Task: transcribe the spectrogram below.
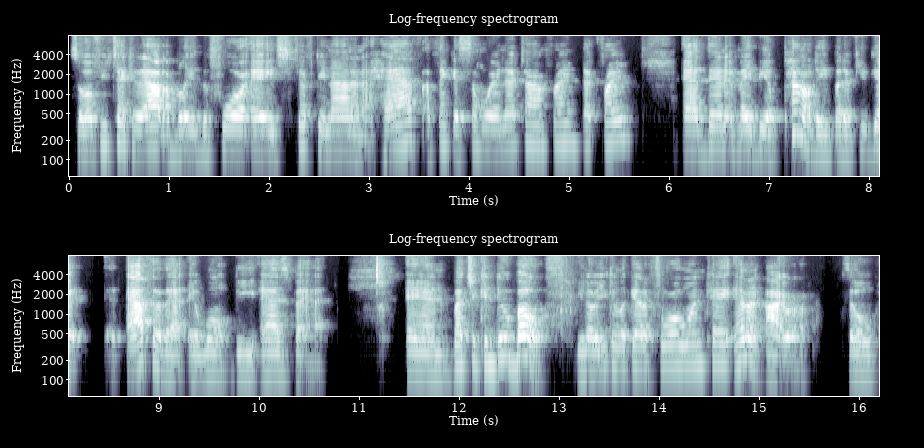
So if you take it out, I believe before age 59 and a half, I think it's somewhere in that time frame, that frame, and then it may be a penalty, but if you get after that, it won't be as bad. And but you can do both. You know, you can look at a 401k and an IRA so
